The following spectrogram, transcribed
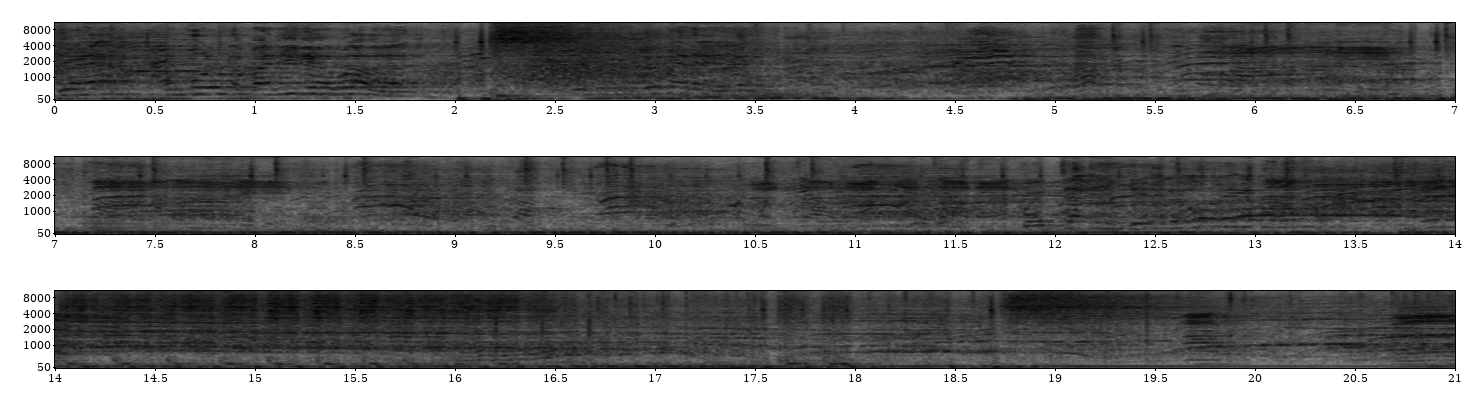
เดี๋ยวนะมันวนกลับมาที่เดิมเปล่าล่ะไม่ไปไหนเลยเหมือนจะอีกเยอะเลยโอ้ยนี่ครับอะเออ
